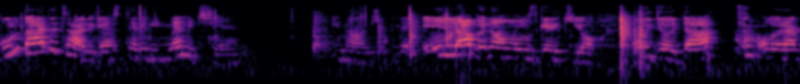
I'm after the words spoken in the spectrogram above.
Bunu daha detaylı gösterebilmem için yine aynı şekilde 50 abone olmamız gerekiyor. Bu videoda tam olarak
